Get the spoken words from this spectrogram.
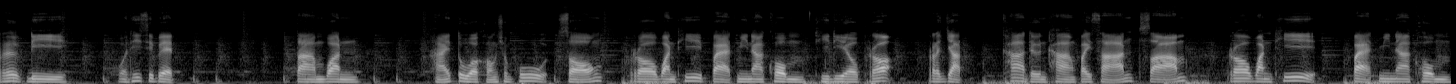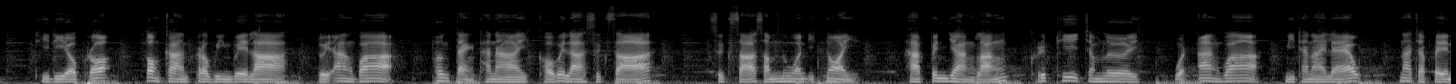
เลิกดี วันที่ 11 ตามวันหายตัวของชมพู่ 2. รอวันที่ 8 มีนาคม ทีเดียวเพราะประหยัดค่าเดินทางไปศาล 3. รอวันที่ 8 มีนาคม ทีเดียวเพราะต้องการประวิงเวลา โดยอ้างว่า เพิ่งแต่งทนายขอเวลาศึกษา ศึกษาสำนวนอีกหน่อย หากเป็นอย่างหลังคลิปที่จำเลยอวดอ้างว่ามีทนายแล้ว น่าจะเป็น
